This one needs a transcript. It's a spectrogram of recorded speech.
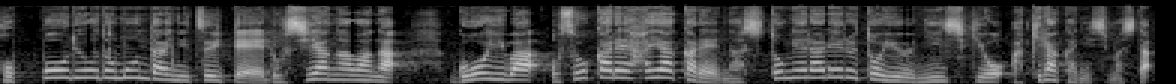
北方領土問題についてロシア側が合意は遅かれ早かれ成し遂げられるという認識を明らかにしました。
